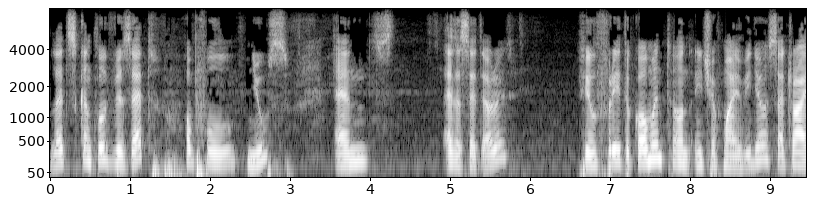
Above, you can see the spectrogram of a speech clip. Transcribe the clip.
let's conclude with that hopeful news. And as I said earlier feel free to comment on each of my videos. I try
